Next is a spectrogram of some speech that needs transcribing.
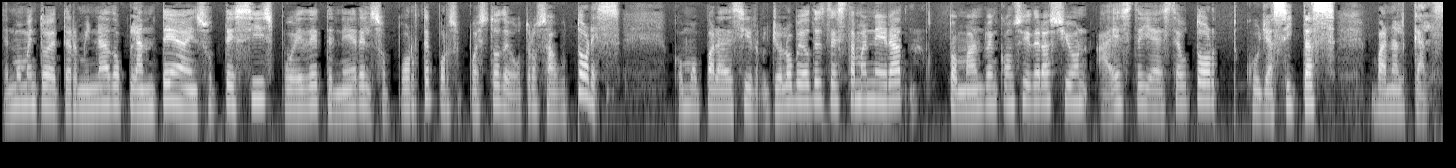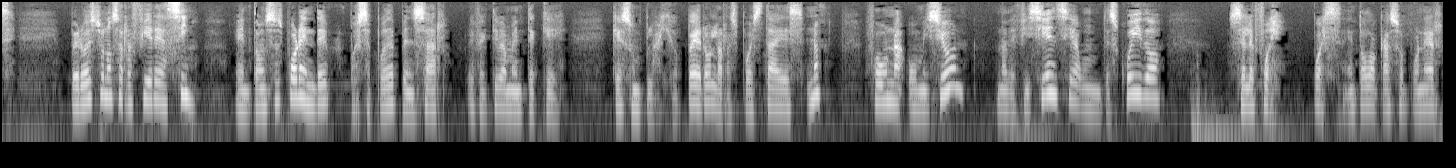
en momento determinado plantea en su tesis puede tener el soporte, por supuesto, de otros autores, como para decir, yo lo veo desde esta manera, tomando en consideración a este y a este autor cuyas citas van al calce. Pero esto no se refiere así. Entonces, por ende, pues se puede pensar efectivamente que, que es un plagio. Pero la respuesta es no. Fue una omisión, una deficiencia, un descuido, se le fue pues en todo caso poner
